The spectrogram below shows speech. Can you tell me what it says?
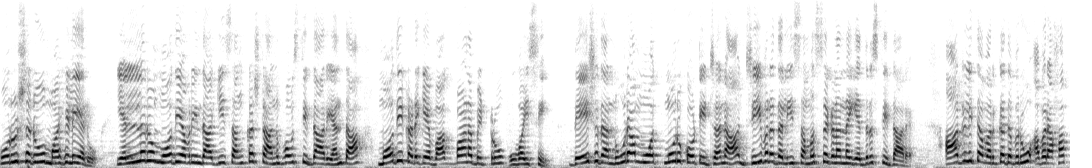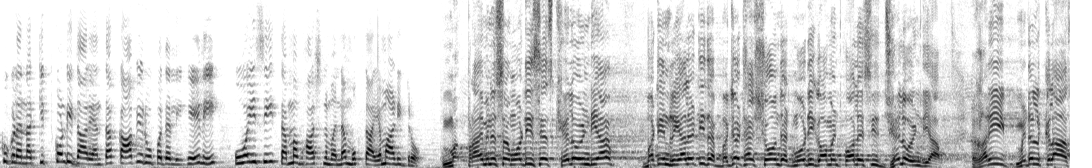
ಪುರುಷರು, ಮಹಿಳೆಯರು ಎಲ್ಲರೂ ಮೋದಿ ಅವರಿಂದಾಗಿ ಸಂಕಷ್ಟ ಅನುಭವಿಸ್ತಿದ್ದಾರೆ ಅಂತ ಮೋದಿ ಕಡೆಗೆ ವಾಗ್ಬಾಣ ಬಿಟ್ರು ಓವೈಸಿ. ದೇಶದ ನೂರ ಮೂವತ್ಮೂರು ಕೋಟಿ ಜನ ಜೀವನದಲ್ಲಿ ಸಮಸ್ಯೆಗಳನ್ನು ಎದುರಿಸ್ತಿದ್ದಾರೆ. ಆಡಳಿತ ವರ್ಗದವರು ಅವರ ಹಕ್ಕುಗಳನ್ನ ಕಿತ್ಕೊಂಡಿದ್ದಾರೆ ಅಂತ ಕಾವ್ಯ ರೂಪದಲ್ಲಿ ಹೇಳಿ ಉವೈಸಿ ತಮ್ಮ ಭಾಷಣವನ್ನ ಮುಕ್ತಾಯ ಮಾಡಿದ್ರು M- Prime Minister Modi says Khelo India, but in reality the budget has shown that Modi government policy is Jhelo India. गरीब middle class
